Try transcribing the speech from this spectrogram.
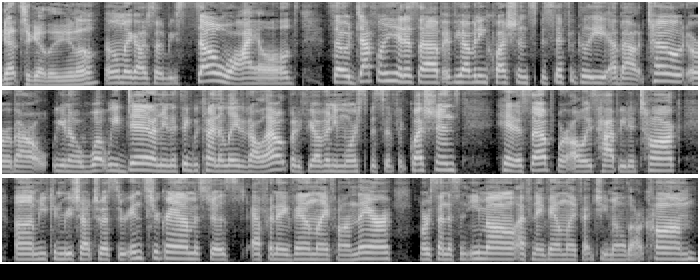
get together, you know? Oh my gosh, that'd be so wild. So definitely hit us up if you have any questions specifically about tote or about, you know, what we did. I mean, I think we kind of laid it all out, but if you have any more specific questions, hit us up. We're always happy to talk. Um, you can reach out to us through Instagram. It's just FNA Van Life on there, or send us an email, fnavanlife at gmail.com.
